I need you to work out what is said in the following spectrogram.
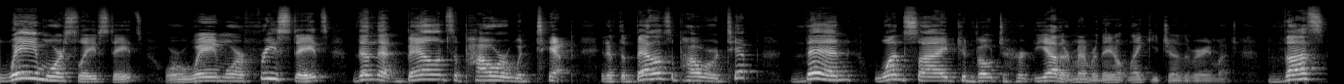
way more slave states or way more free states, then that balance of power would tip. And if the balance of power would tip, then one side could vote to hurt the other. Remember, they don't like each other very much. Thus,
